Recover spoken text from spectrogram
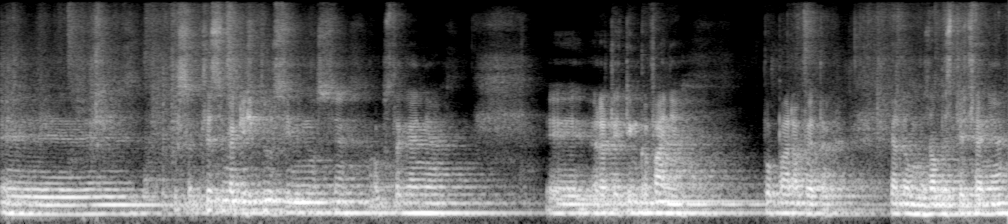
Yy, czy są jakieś plusy i minusy obstawiania, yy, raczej tynkowania po parapetach? Wiadomo, zabezpieczenie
